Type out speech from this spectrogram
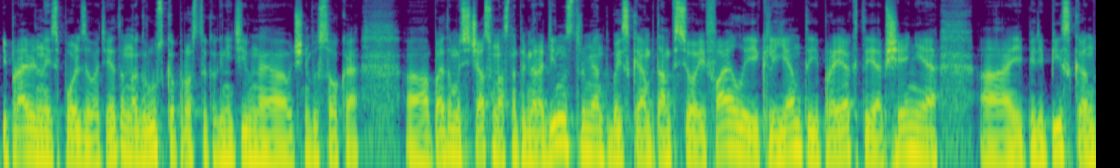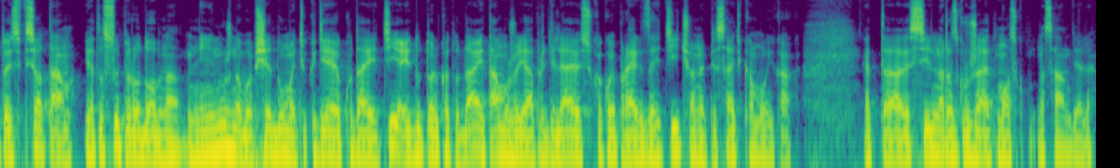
и правильно использовать. И это нагрузка просто когнитивная очень высокая. А, поэтому сейчас у нас, например, один инструмент Basecamp, там все, и файлы, и клиенты, и проекты, и общение, а, и переписка, ну, то есть все там, и это супер удобно. Мне не нужно вообще думать, где, куда идти, я иду только туда, и там уже я определяюсь, в какой проект зайти, что написать, кому и как. Это сильно разгружает мозг на самом деле.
